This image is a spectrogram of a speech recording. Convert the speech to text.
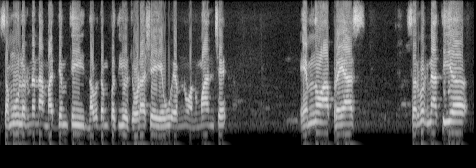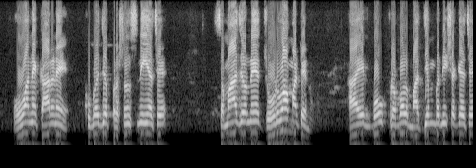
સમૂહ લગ્નના માધ્યમથી નવદંપતીઓ જોડાશે એવું એમનું અનુમાન છે. એમનો આ પ્રયાસ સર્વજ્ઞાતીય હોવાને કારણે ખૂબ જ પ્રશંસનીય છે. સમાજને જોડવા માટેનું આ એક બહુ પ્રબળ માધ્યમ બની શકે છે.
